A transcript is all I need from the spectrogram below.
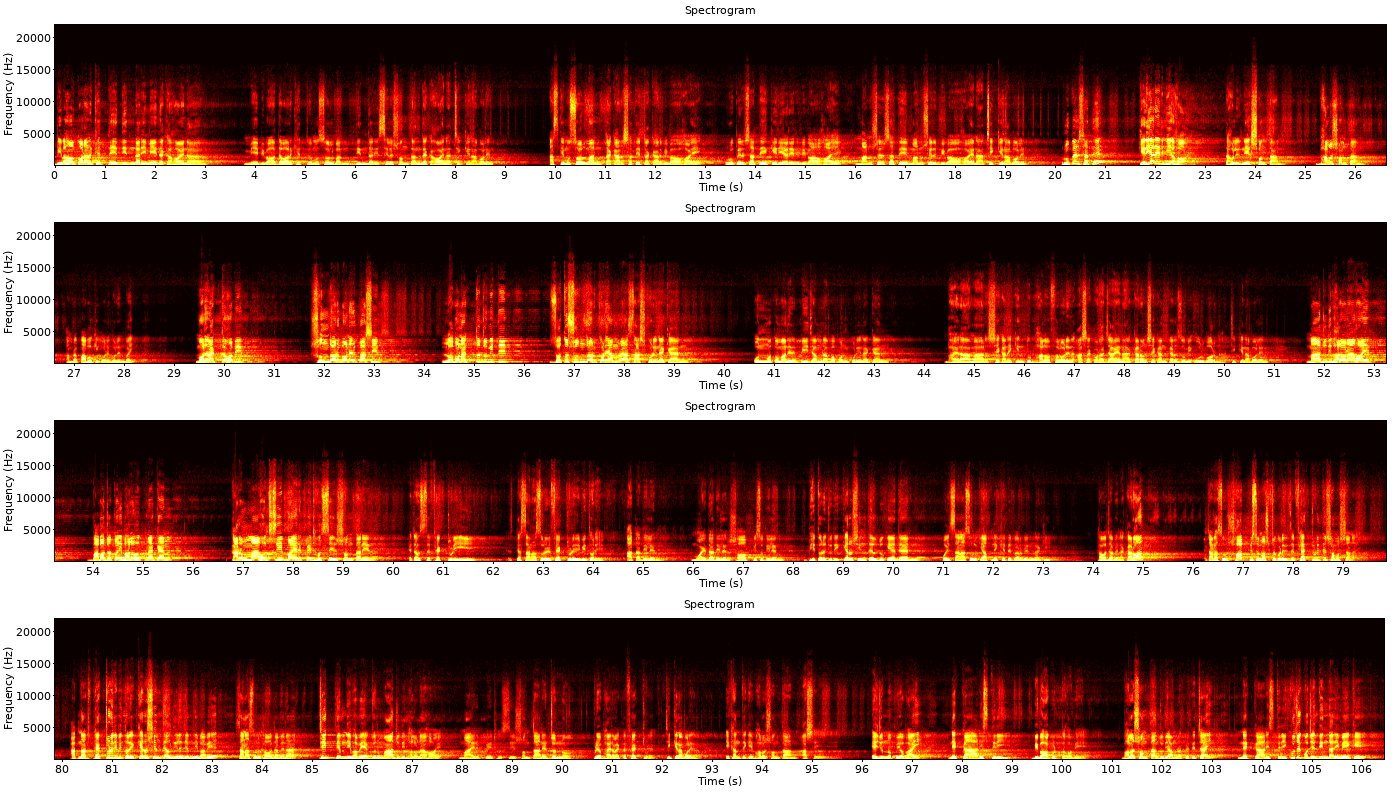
বিবাহ করার ক্ষেত্রে দিনদারি মেয়ে দেখা হয় না। মেয়ে বিবাহ দেওয়ার ক্ষেত্রে মুসলমান দিনদারি ছেলে সন্তান দেখা হয় না, ঠিক কিনা বলেন? আজকে মুসলমান টাকার সাথে টাকার বিবাহ হয়, রূপের সাথে কেরিয়ারের বিবাহ হয়, মানুষের সাথে মানুষের বিবাহ হয় না, ঠিক কিনা বলেন? রূপের সাথে কেরিয়ারের বিয়ে হয়, তাহলে নেক সন্তান, ভালো সন্তান আমরা পাবো কি করে বলেন ভাই? মনে রাখতে হবে, সুন্দরবনের পাশে লবণাক্ত জমিতে যত সুন্দর করে আমরা চাষ করি না কেন উন্নত মানের বীজ আমরা বপন করি না কেন ভাইরা আমার, সেখানে কিন্তু ভালো ফলনের আশা করা যায় না, কারণ সেখানকার জমি উর্বর না, ঠিক কিনা বলেন? মা যদি ভালো না হয়, বাবা যতই ভালো হোক না কেন, কারণ মা হচ্ছে, মায়ের পেট হচ্ছে সন্তানের, এটা হচ্ছে ফ্যাক্টরি চানাচুরের ফ্যাক্টরির ভিতরে। আটা দিলেন, ময়দা দিলেন, সব কিছু দিলেন, ভিতরে যদি কেরোসিন তেল ঢুকিয়ে দেন, ওই চানাচুর কি আপনি খেতে পারবেন নাকি? খাওয়া যাবে না। কারণ চানাচুর সব কিছু নষ্ট করে দিয়েছে, ফ্যাক্টরিতে সমস্যা নাই। আপনার ফ্যাক্টরির ভিতরে কেরোসিন তেল দিলে যেমনিভাবে চানাচুর খাওয়া যাবে না, ঠিক তেমনিভাবে একজন মা যদি ভালো না হয়, মায়ের পেট হচ্ছে সন্তানের জন্য। প্রিয় ভাইরা একটা ফ্যাক্টরি, ঠিক কিনা বলেন? এখান থেকে ভালো সন্তান আসে। এই জন্য প্রিয় ভাই, নেককার স্ত্রী বিবাহ করতে হবে। ভালো সন্তান যদি আমরা পেতে চাই নেককার স্ত্রী খুঁজে খুঁজে দিনদারি মেয়েকে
